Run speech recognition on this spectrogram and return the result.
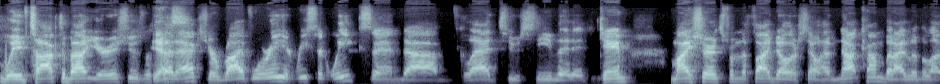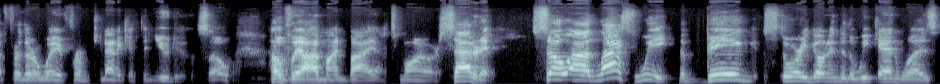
we've talked about your issues with Yes. FedEx, your rivalry in recent weeks, and uh, glad to see that it came. My shirts from the five dollar sale have not come, but I live a lot further away from Connecticut than you do. So hopefully, I'll have mine by uh, tomorrow or Saturday. So uh, last week, the big story going into the weekend was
